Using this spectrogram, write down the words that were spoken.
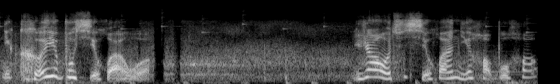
你可以不喜欢我，你让我去喜欢你好不好？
